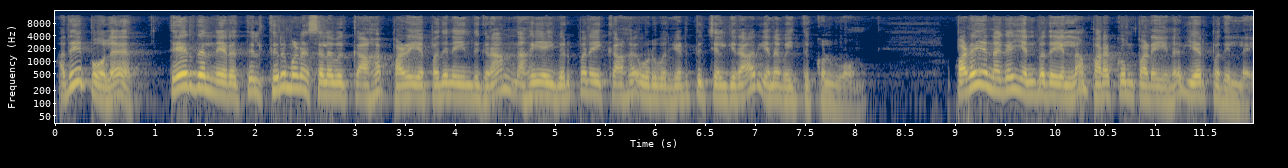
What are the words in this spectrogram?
அதே போல தேர்தல் நேரத்தில் திருமண செலவுக்காக பழைய பதினைந்து கிராம் நகையை விற்பனைக்காக ஒருவர் எடுத்துச் செல்கிறார் என வைத்துக் கொள்வோம். பழைய நகை என்பதையெல்லாம் பறக்கும் படையினர் ஏற்பதில்லை.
